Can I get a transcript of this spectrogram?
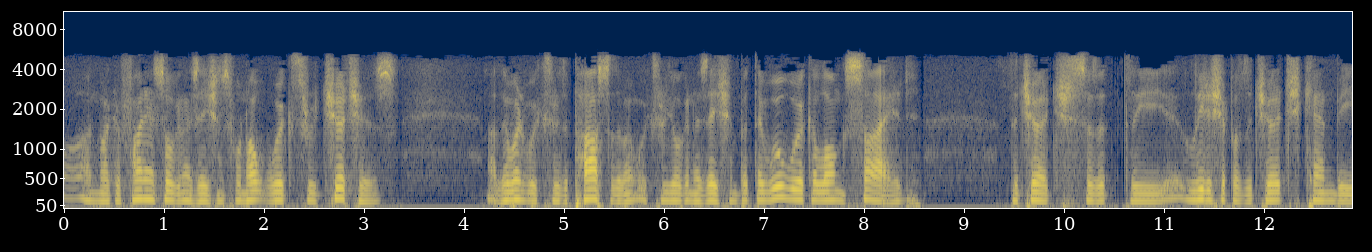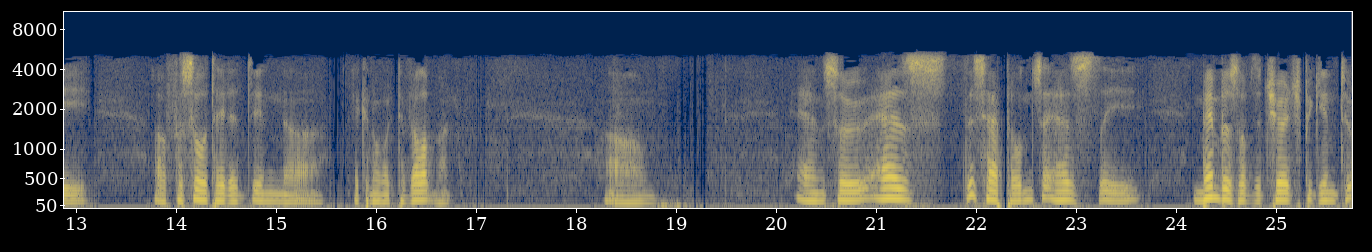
and microfinance organizations will not work through churches. Uh, they won't work through the pastor, they won't work through the organization, but they will work alongside the church so that the leadership of the church can be uh, facilitated in uh, economic development. Um, and so, as this happens, as the members of the church begin to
